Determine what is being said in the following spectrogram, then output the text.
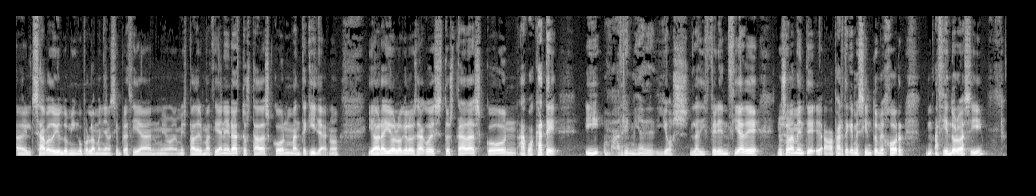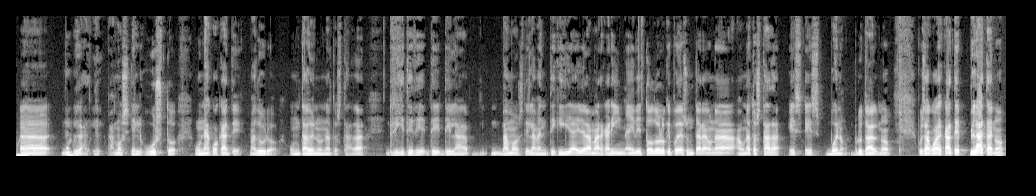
el sábado y el domingo por la mañana siempre hacían, mis padres me hacían era tostadas con mantequilla, ¿no? Y ahora yo lo que los hago es tostadas con aguacate. Y madre mía de Dios, la diferencia de, no solamente, aparte que me siento mejor haciéndolo así, ah, vamos, el gusto, un aguacate maduro, untado en una tostada, ríete de, la, vamos, de la mantequilla y de la margarina y de todo lo que puedes untar a una, a una tostada. Es, es, bueno, brutal, ¿no? Pues aguacate, plátano,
